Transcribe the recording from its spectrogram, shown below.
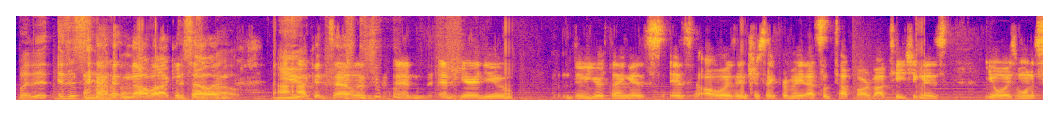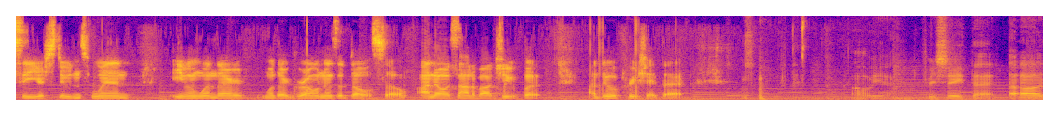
but it, it, this is not about. no, but I can tell, and I, I, can tell, and, and and hearing you do your thing is is always interesting for me. That's the tough part about teaching is you always want to see your students win, even when they're when they're grown as adults. So I know it's not about you, but I do appreciate that. oh yeah, appreciate that. Uh,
